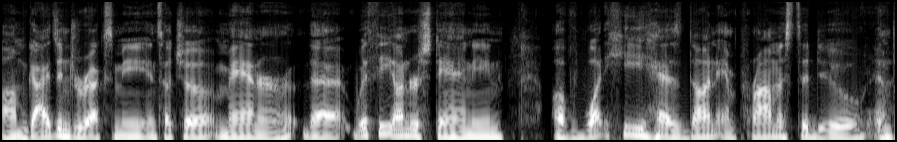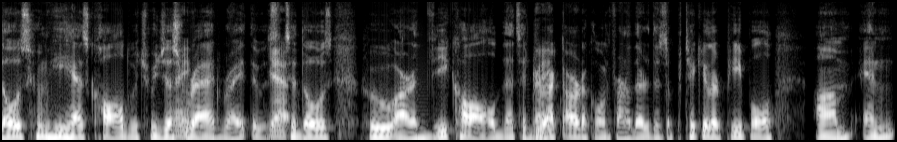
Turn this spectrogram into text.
um, guides and directs me in such a manner that, with the understanding of what He has done and promised to do, and those whom He has called, which we just Right. read, right? It was Yeah. to those who are the called. That's a direct article in front of there. There's a particular people, um, and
